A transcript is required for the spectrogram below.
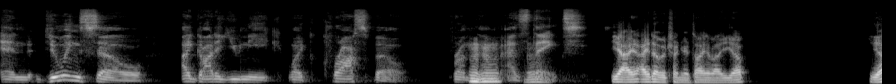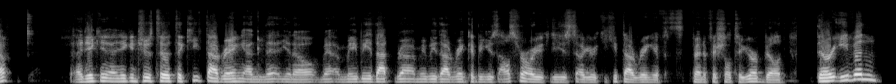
And doing so, I got a unique like crossbow from mm-hmm. them as mm-hmm. thanks. Yeah, I, I, know which one you're talking about. Yep. Yep. And you can and you can choose to, to keep that ring, and you know maybe that maybe that ring could be used elsewhere, or you can use or you can keep that ring if it's beneficial to your build. There are even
